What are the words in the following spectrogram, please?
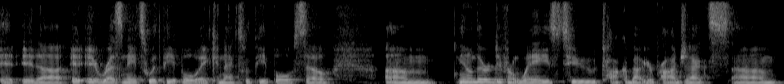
it it, uh, it, it resonates with people, it connects with people. So, um, you know, there are different ways to talk about your projects um,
